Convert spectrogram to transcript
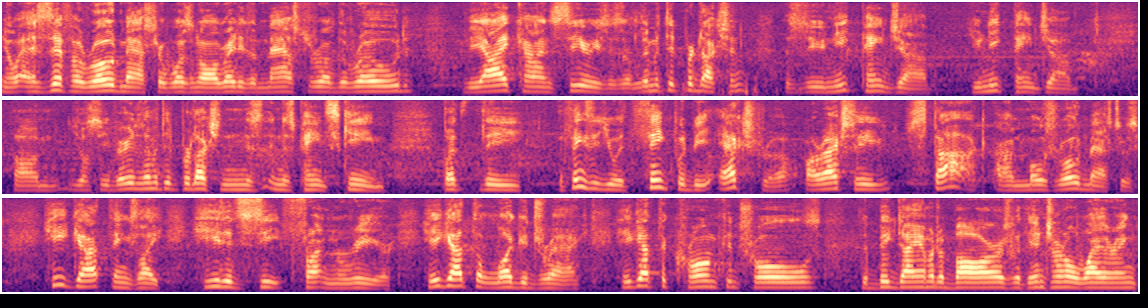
You know, as if a Roadmaster wasn't already the master of the road, the Icon series is a limited production. This is a unique paint job. Unique paint job. Um, you'll see very limited production in this in this paint scheme, but the the things that you would think would be extra are actually stock on most Roadmasters. He got things like heated seat front and rear. He got the luggage rack. He got the chrome controls, the big diameter bars with internal wiring.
